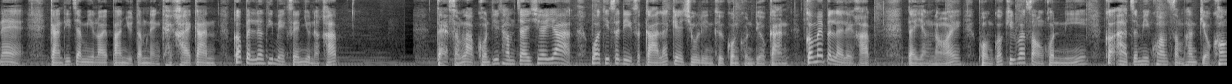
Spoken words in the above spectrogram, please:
แน่ ๆ การที่จะมีรอยปานอยู่ตำแหน่งคล้าย ๆ กัน ก็เป็นเรื่องที่เมกเซนอยู่นะครับ แต่สำหรับคนที่ทำใจเชื่อยากว่าทฤษฎีสกาและเกชูลินคือคนคนเดียวกัน ก็ไม่เป็นไรเลยครับ แต่อย่างน้อยผมก็คิดว่าสองคนนี้ก็อาจจะมีความสัมพันธ์เกี่ยวข้อง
